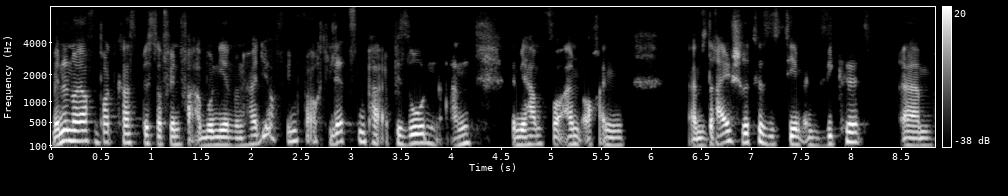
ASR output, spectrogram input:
Wenn du neu auf dem Podcast bist, auf jeden Fall abonnieren und hör dir auf jeden Fall auch die letzten paar Episoden an, denn wir haben vor allem auch ein ähm, Drei-Schritte-System entwickelt, ähm,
